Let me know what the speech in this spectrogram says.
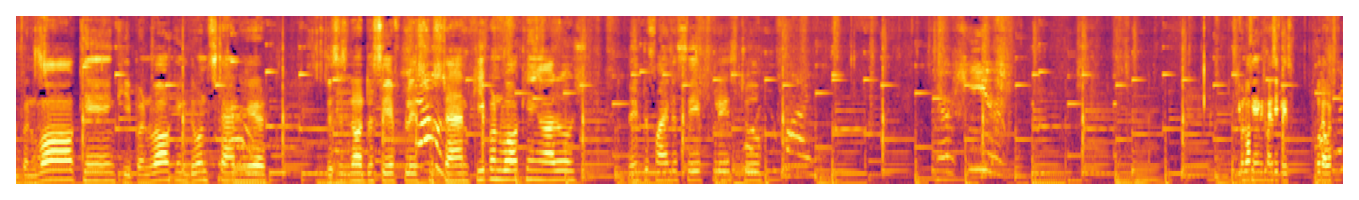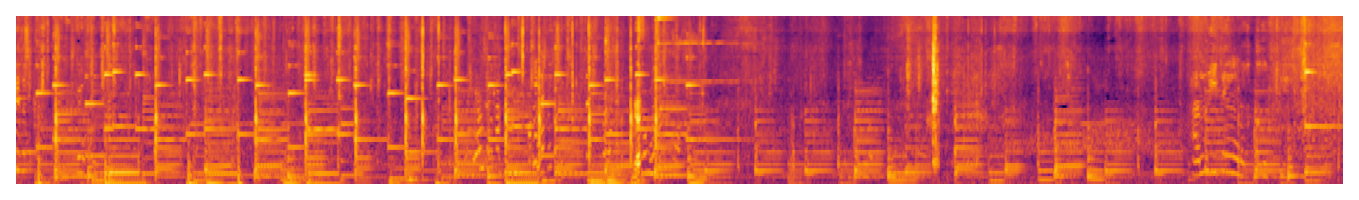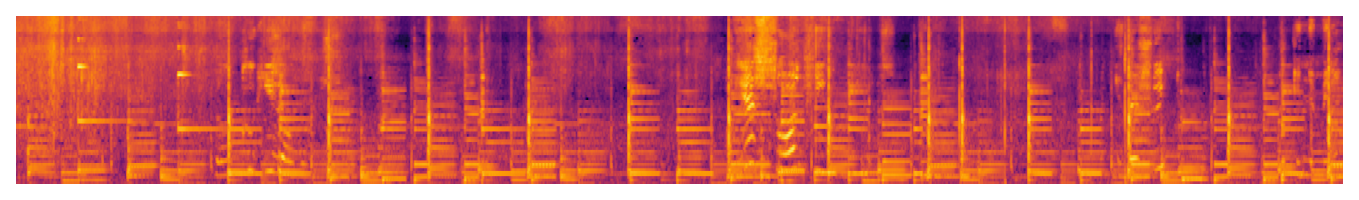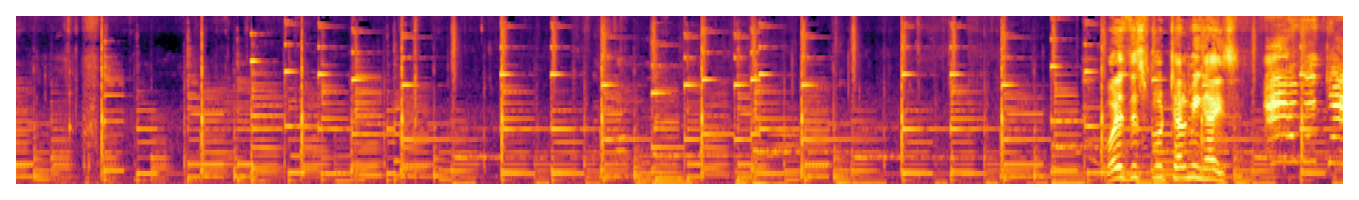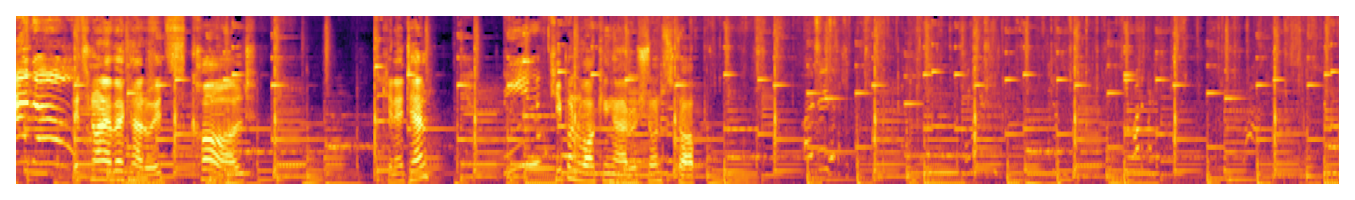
Keep on walking, keep on walking. Don't stand here. This is not the safe place to stand. Keep on walking, Arush. We need to find a safe place to. They're here. Keep on walking. What is this fruit? Tell me, guys. Avocado! It's not avocado. It's called. Can I tell? Bean? Keep on walking, Arush. Don't stop.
